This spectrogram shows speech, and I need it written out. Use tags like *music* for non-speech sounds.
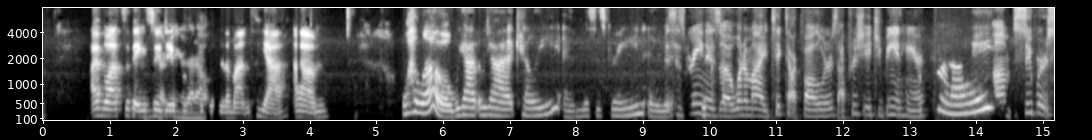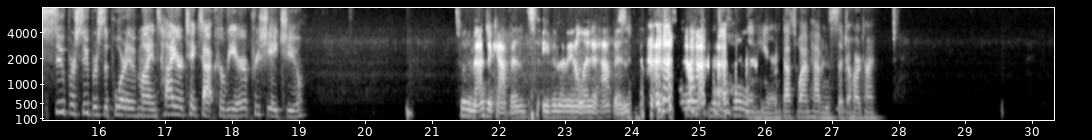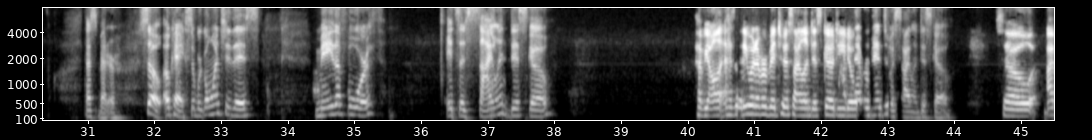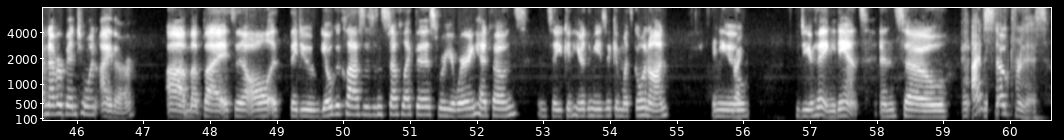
I have lots of things to do figure that out. for the month. Yeah. Um, well, hello. We got we got Kelly and Mrs. Green and Mrs. Green is uh, one of my TikTok followers. I appreciate you being here. Hi. Um, super, super, super supportive my entire TikTok career. Appreciate you. That's where the magic happens, even though they don't let it happen. There's a, hole, there's a hole in here. That's why I'm having such a hard time. That's better. So, okay, so we're going to this May the 4th. It's a silent disco. Have y'all? Has anyone ever been to a silent disco? Do you I've know? never been to a silent disco. So I've never been to one either. Um, but it's a, all they do yoga classes and stuff like this where you're wearing headphones and so you can hear the music and what's going on, and you, Right. you do your thing, you dance. And so I'm stoked for this.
